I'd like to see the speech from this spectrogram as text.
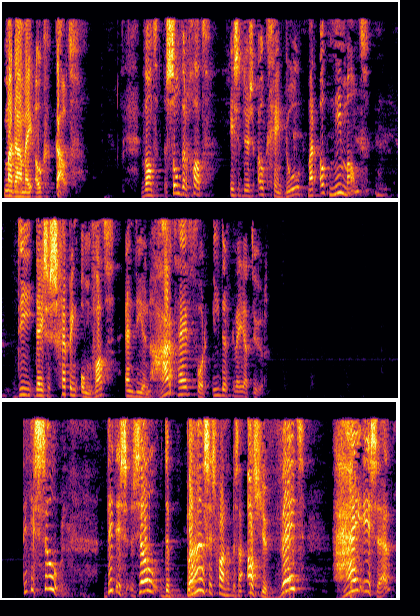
maar daarmee ook koud. Want zonder God is het dus ook geen doel, maar ook niemand die deze schepping omvat en die een hart heeft voor ieder creatuur. Dit is zo. Dit is zo de basis van het bestaan. Als je weet, Hij is er.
